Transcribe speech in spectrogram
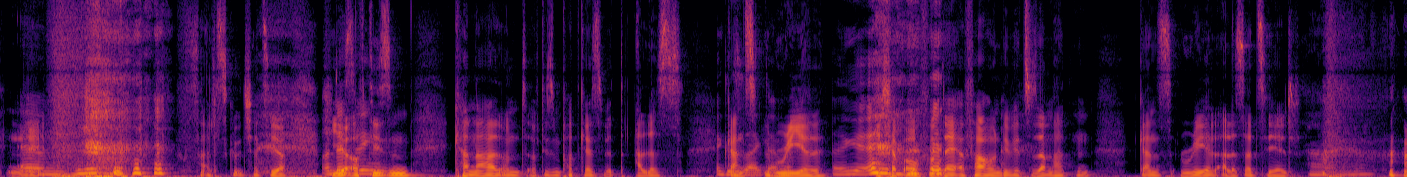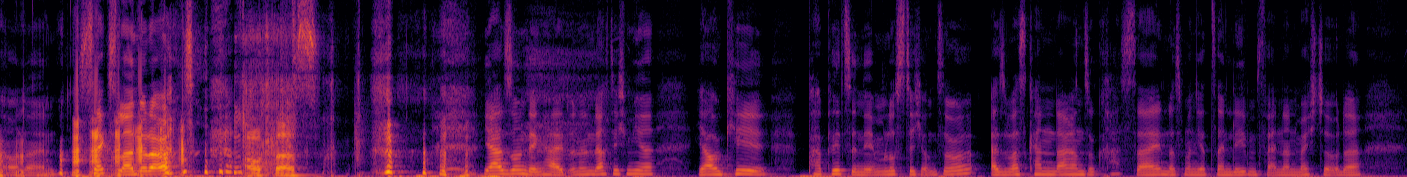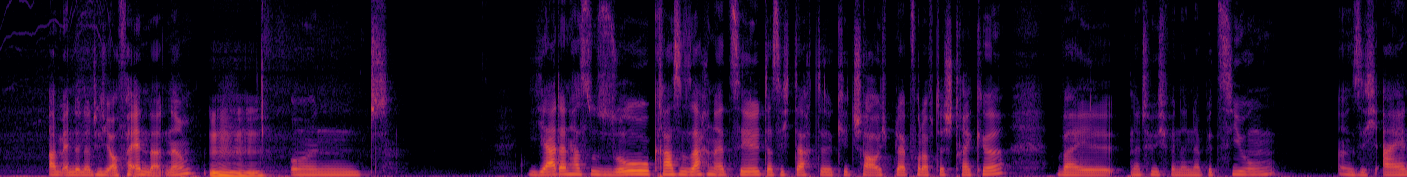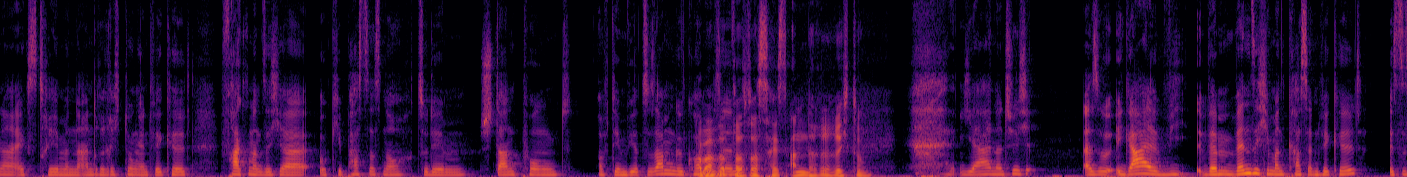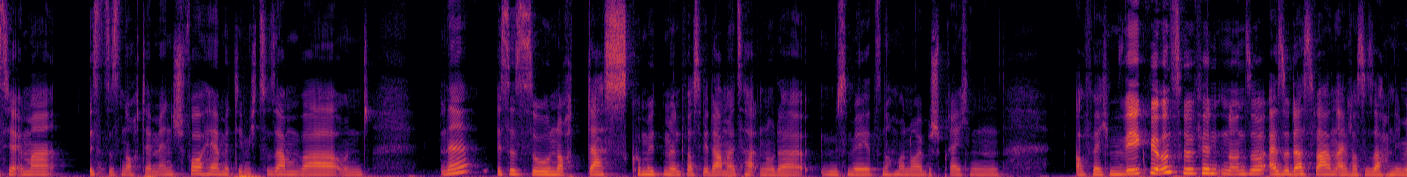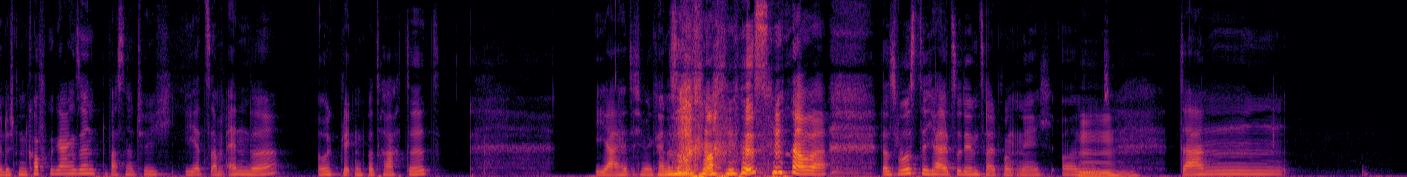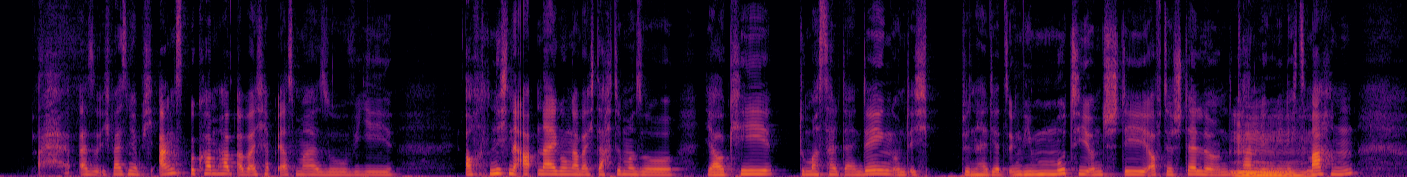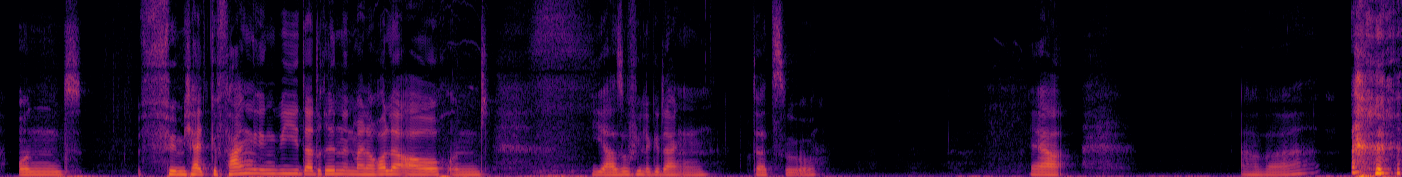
Nee. Ähm. alles gut, Schatz. Hier, hier deswegen, auf diesem Kanal und auf diesem Podcast wird alles ganz real. Okay. Ich habe auch von der Erfahrung, die wir zusammen hatten, ganz real alles erzählt. Ah. Oh nein. Sexland oder was? auch das. ja, so ein Ding halt. Und dann dachte ich mir, ja, okay, paar Pilze nehmen, lustig und so. Also was kann daran so krass sein, dass man jetzt sein Leben verändern möchte oder am Ende natürlich auch verändert, ne? Mhm. Und ja, dann hast du so krasse Sachen erzählt, dass ich dachte, okay, ciao, ich bleib voll auf der Strecke, weil natürlich, wenn in einer Beziehung sich einer extrem in eine andere Richtung entwickelt, fragt man sich ja, okay, passt das noch zu dem Standpunkt, auf dem wir zusammengekommen Aber sind? Aber was, was heißt andere Richtung? Ja, natürlich, also egal, wie, wenn, wenn sich jemand krass entwickelt, ist es ja immer ist es noch der Mensch vorher, mit dem ich zusammen war und ne, ist es so noch das Commitment, was wir damals hatten oder müssen wir jetzt nochmal neu besprechen, auf welchem Weg wir uns befinden und so. Also das waren einfach so Sachen, die mir durch den Kopf gegangen sind, was natürlich jetzt am Ende, rückblickend betrachtet, ja, hätte ich mir keine Sorgen machen müssen, aber das wusste ich halt zu dem Zeitpunkt nicht. Und mm. dann also ich weiß nicht, ob ich Angst bekommen habe, aber ich habe erstmal so wie, auch nicht eine Abneigung, aber ich dachte immer so, ja, okay, du machst halt dein Ding und ich bin halt jetzt irgendwie Mutti und stehe auf der Stelle und kann mm. irgendwie nichts machen. Und fühle mich halt gefangen irgendwie da drin, in meiner Rolle auch. Und ja, so viele Gedanken dazu. Ja. Aber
